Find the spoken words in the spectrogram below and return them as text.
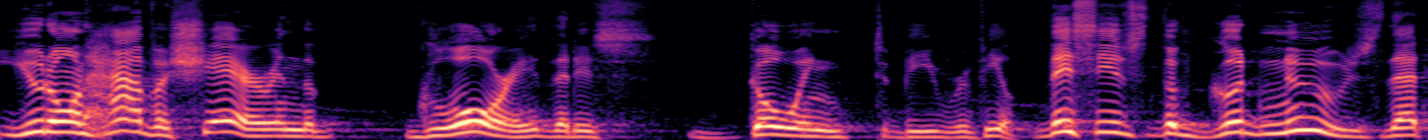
you don't have a share in the glory that is going to be revealed. This is the good news that,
